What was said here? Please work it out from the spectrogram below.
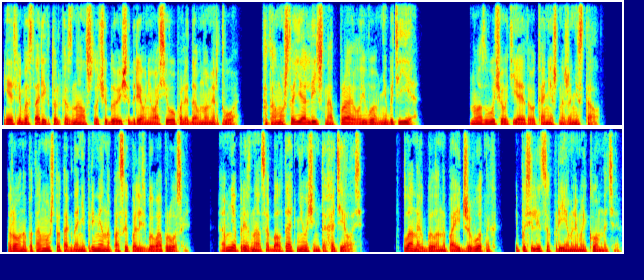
Если бы старик только знал, что чудовище древнего Осиополя давно мертво, потому что я лично отправил его в небытие. Но озвучивать я этого, конечно же, не стал. Ровно потому, что тогда непременно посыпались бы вопросы. А мне, признаться, болтать не очень-то хотелось. В планах было напоить животных и поселиться в приемлемой комнате.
